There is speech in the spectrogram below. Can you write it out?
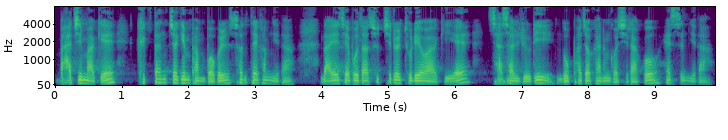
마지막에 극단적인 방법을 선택합니다. 나의 죄보다 수치를 두려워하기에 자살률이 높아져 가는 것이라고 했습니다.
